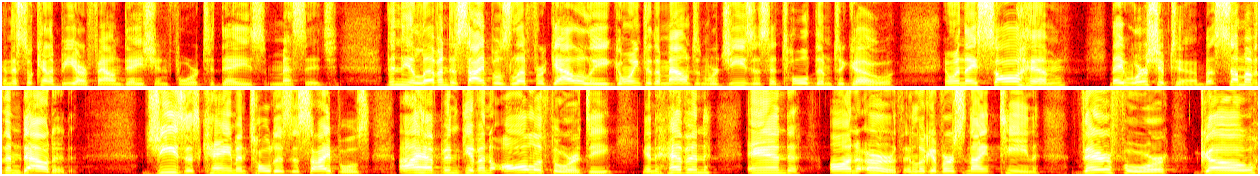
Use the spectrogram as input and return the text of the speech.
And this will kind of be our foundation for today's message. Then the 11 disciples left for Galilee, going to the mountain where Jesus had told them to go. And when they saw him, they worshiped him, but some of them doubted. Jesus came and told his disciples, I have been given all authority in heaven and on earth. And look at verse 19. Therefore, go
